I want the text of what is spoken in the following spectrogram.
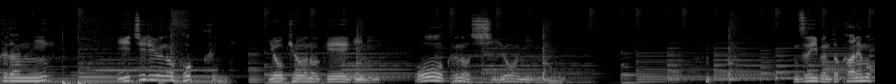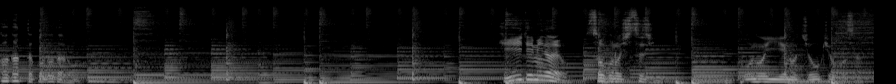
楽団に一流のコックに余興の芸妓に多くの使用人に。随分と金もかかったことだろう。聞いてみなよそこの執事に。この家の状況をさ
